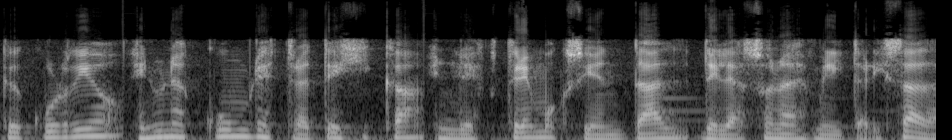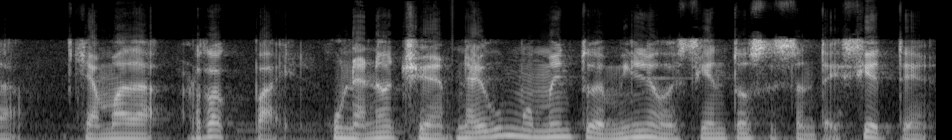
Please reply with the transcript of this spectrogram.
que ocurrió en una cumbre estratégica en el extremo occidental de la zona desmilitarizada, llamada Rockpile. Una noche, en algún momento de 1967,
